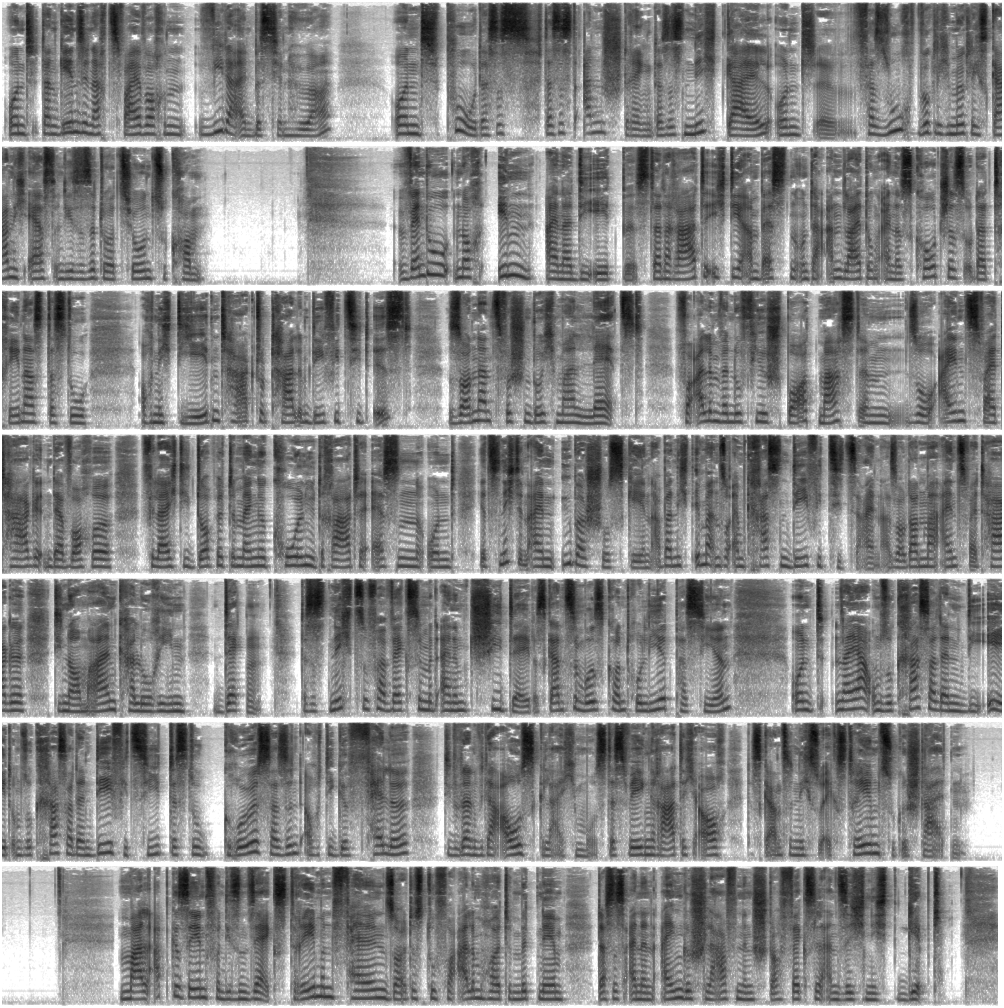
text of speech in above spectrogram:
Und dann gehen sie nach zwei Wochen wieder ein bisschen höher. Und puh, das ist, das ist anstrengend, das ist nicht geil und äh, versuch wirklich möglichst gar nicht erst in diese Situation zu kommen. Wenn du noch in einer Diät bist, dann rate ich dir am besten unter Anleitung eines Coaches oder Trainers, dass du auch nicht jeden Tag total im Defizit ist, sondern zwischendurch mal lädst. Vor allem, wenn du viel Sport machst, ähm, so ein, zwei Tage in der Woche vielleicht die doppelte Menge Kohlenhydrate essen und jetzt nicht in einen Überschuss gehen, aber nicht immer in so einem krassen Defizit sein. Also dann mal ein, zwei Tage die normalen Kalorien decken. Das ist nicht zu verwechseln mit einem Cheat Day. Das Ganze muss kontrolliert passieren. Und naja, umso krasser deine Diät, umso krasser dein Defizit, desto größer sind auch die Gefälle, die du dann wieder ausgleichen musst. Deswegen rate ich auch, das Ganze nicht so extrem zu gestalten. Mal abgesehen von diesen sehr extremen Fällen solltest du vor allem heute mitnehmen, dass es einen eingeschlafenen Stoffwechsel an sich nicht gibt.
